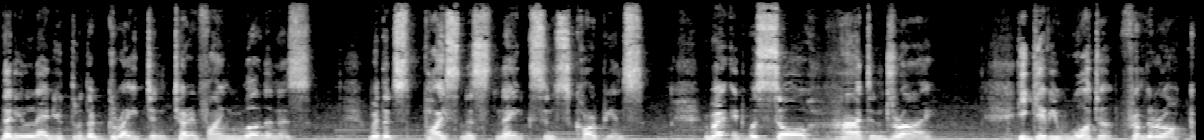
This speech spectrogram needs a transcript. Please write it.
that He led you through the great and terrifying wilderness with its poisonous snakes and scorpions, where it was so hot and dry. He gave you water from the rock.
